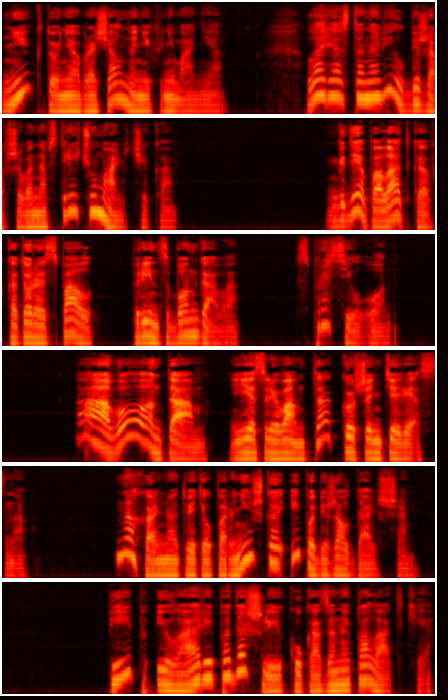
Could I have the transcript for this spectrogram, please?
Никто не обращал на них внимания. Ларри остановил бежавшего навстречу мальчика. «Где палатка, в которой спал принц Бонгава?» — спросил он. «А, вон там, если вам так уж интересно», Нахально ответил парнишка и побежал дальше. Пип и Ларри подошли к указанной палатке.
